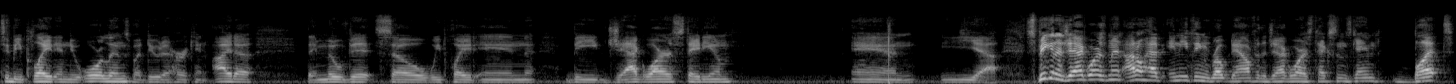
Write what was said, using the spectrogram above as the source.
to be played in New Orleans, but due to Hurricane Ida, they moved it, so we played in the Jaguars Stadium. And yeah. Speaking of Jaguars, man, I don't have anything wrote down for the Jaguars Texans game, but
